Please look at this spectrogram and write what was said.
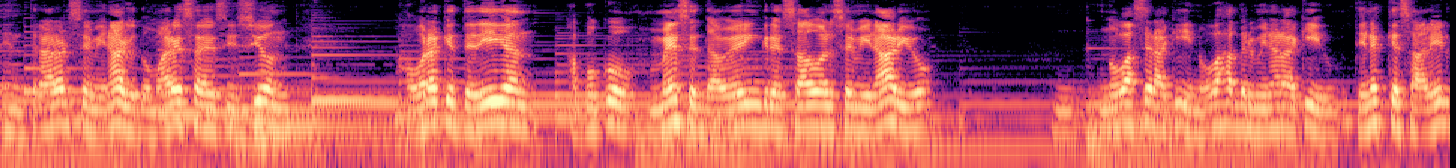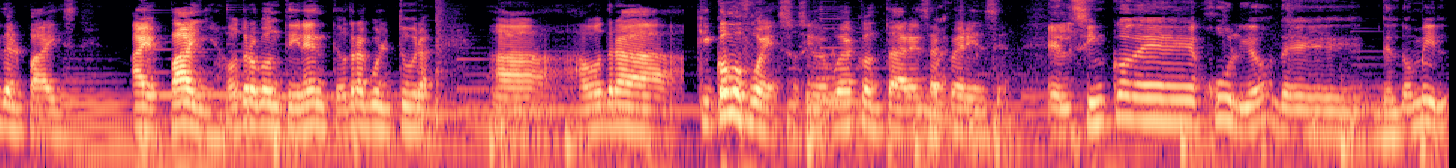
entrar al seminario, tomar esa decisión, ahora que te digan a pocos meses de haber ingresado al seminario, no va a ser aquí, no vas a terminar aquí, tienes que salir del país, a España, otro continente, otra cultura, a, otra... ¿Cómo fue eso? Si me puedes contar esa experiencia. El 5 de julio de, del 2000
